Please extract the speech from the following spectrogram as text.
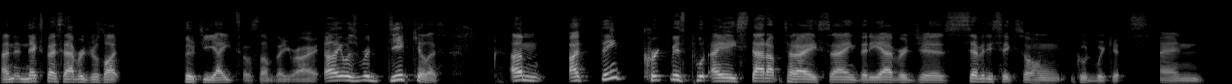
And the next best average was like 38 or something, right? It was ridiculous. Um, I think CricViz put a stat up today saying that he averages 76 on good wickets and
